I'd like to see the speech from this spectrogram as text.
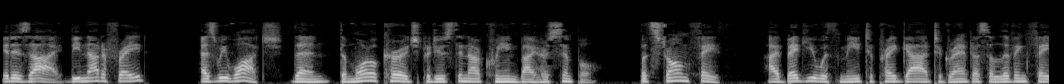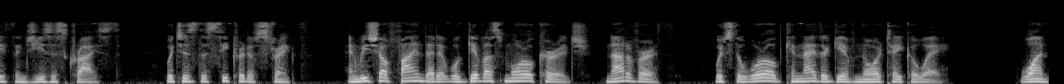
it is I, be not afraid? As we watch, then, the moral courage produced in our Queen by her simple, but strong faith, I beg you with me to pray God to grant us a living faith in Jesus Christ, which is the secret of strength, and we shall find that it will give us moral courage, not of earth, which the world can neither give nor take away. 1.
